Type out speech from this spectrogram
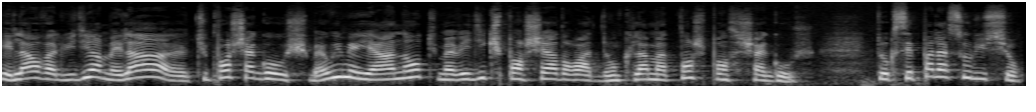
et là on va lui dire, mais là euh, tu penches à gauche. Ben oui, mais il y a un an tu m'avais dit que je penchais à droite, donc là maintenant je penche à gauche. Donc c'est pas la solution.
